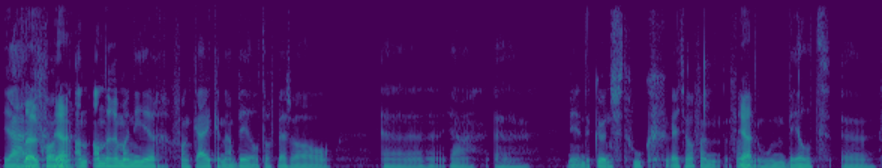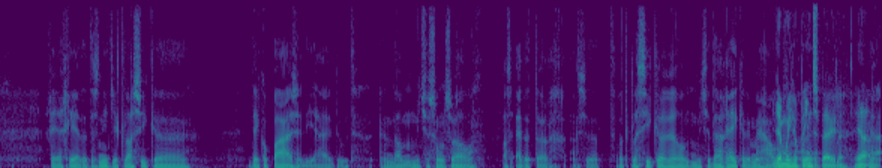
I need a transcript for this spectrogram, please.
ja, leuk, gewoon ja. een andere manier van kijken naar beeld. Toch best wel, uh, ja, uh, meer in de kunsthoek, weet je wel, van, van Ja. hoe een beeld reageert. Het is niet je klassieke decoupage die hij doet. En dan moet je soms wel als editor, als je dat wat klassieker wil, moet je daar rekening mee houden. Daar moet je op ah, inspelen, ja. ja.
